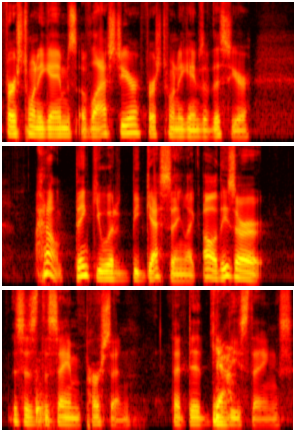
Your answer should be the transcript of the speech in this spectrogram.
first 20 games of last year, first 20 games of this year. I don't think you would be guessing, like, oh, these are, this is the same person that did Yeah. these things.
